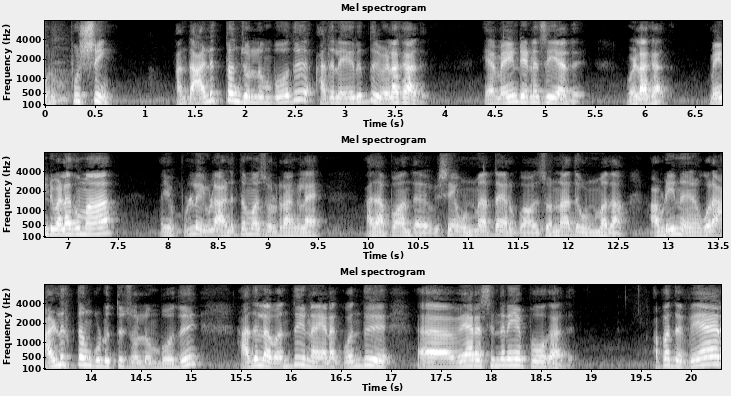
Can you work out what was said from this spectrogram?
ஒரு புஷ்ஷிங் அந்த அழுத்தம் சொல்லும்போது அதில் இருந்து விலகாது. என் மைண்டு என்ன செய்யாது? விலகாது. மைண்டு விலகுமா? ஐயோ புள்ள இவ்வளோ அழுத்தமாக சொல்கிறாங்களே அது அப்போ அந்த விஷயம் உண்மை தான் இருக்கும். அவர் சொன்னது உண்மை தான் அப்படின்னு ஒரு அழுத்தம் கொடுத்து சொல்லும்போது அதில் வந்து நான் எனக்கு வந்து வேற சிந்தனையே போகாது. அப்போ அந்த வேற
